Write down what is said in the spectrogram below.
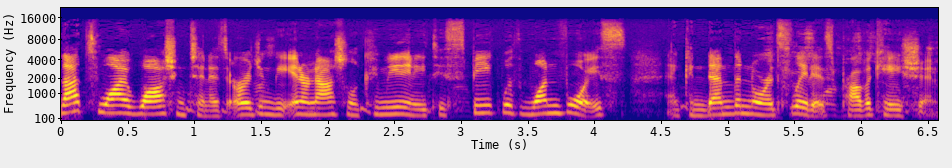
That's why Washington is urging the international community to speak with one voice and condemn the North's latest provocation.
